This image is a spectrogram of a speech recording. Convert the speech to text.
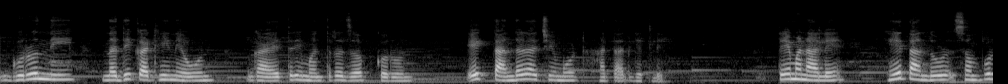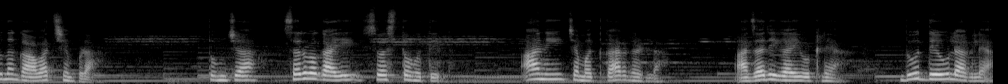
गुरूंनी नदीकाठी नेऊन गायत्री मंत्र जप करून एक तांदळाची मूठ हातात घेतली. ते म्हणाले हे तांदूळ संपूर्ण गावात शिंपडा. तुमच्या सर्व गायी स्वस्थ होतील. आणि चमत्कार घडला. आजारी गायी उठल्या दूध देऊ लागल्या.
